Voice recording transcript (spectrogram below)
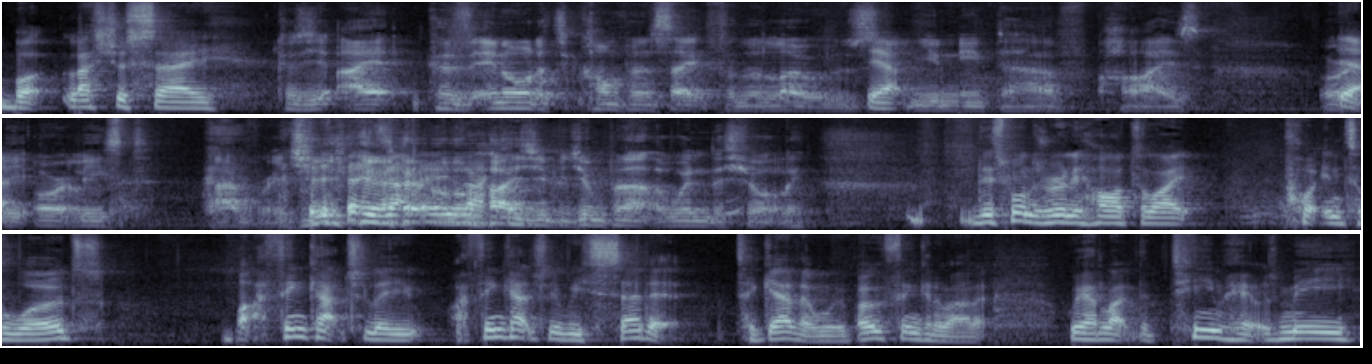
but let's just say Because I because in order to compensate for the lows, Yeah. you need to have highs, or Yeah. at le- or at least average. Exactly, Otherwise, exactly. you'd be jumping out the window shortly. this one's really hard to like put into words but i think actually i think actually we said it together and we were both thinking about it we had like the team here it was me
